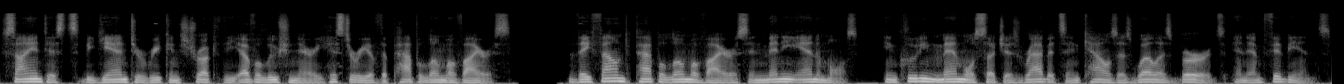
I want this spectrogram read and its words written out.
scientists began to reconstruct the evolutionary history of the papillomavirus. They found papillomavirus in many animals, including mammals such as rabbits and cows as well as birds and amphibians.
